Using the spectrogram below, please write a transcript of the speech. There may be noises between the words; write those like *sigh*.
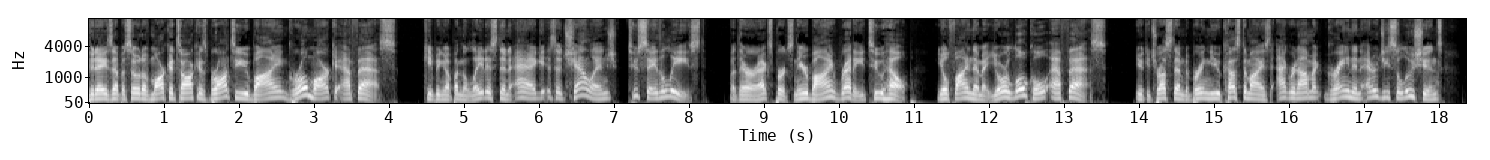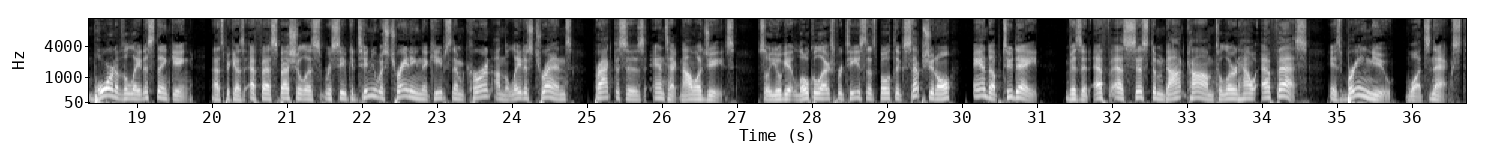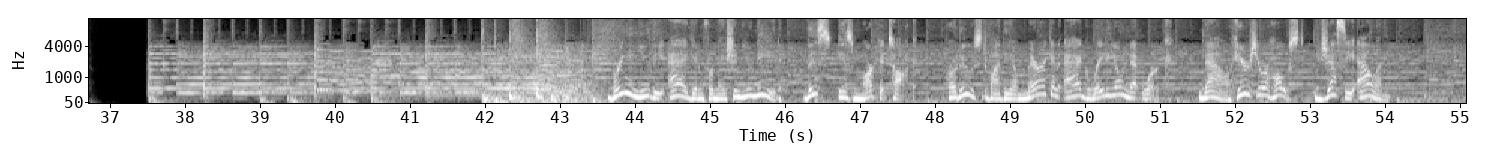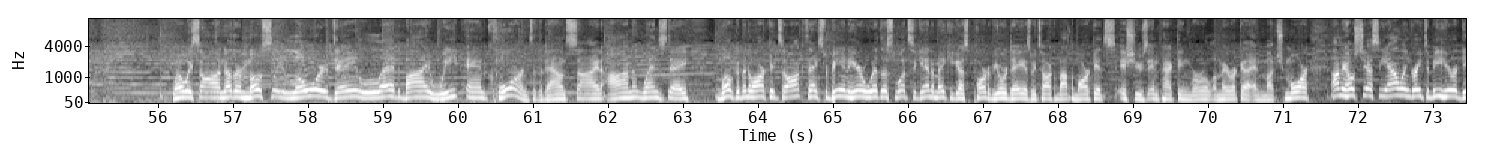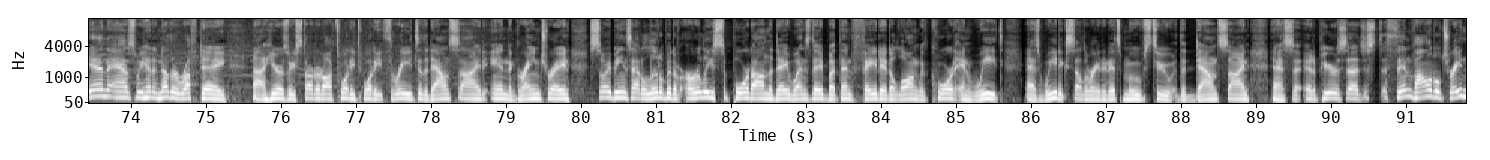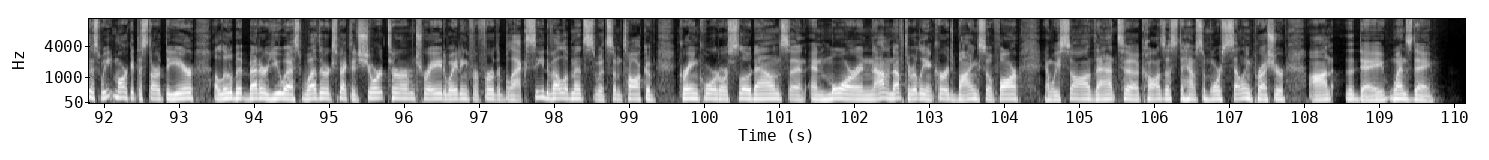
Today's episode of Market Talk is brought to you by Growmark FS. Keeping up on the latest in ag is a challenge, to say the least, but there are experts nearby ready to help. You'll find them at your local FS. You can trust them to bring you customized agronomic, grain, and energy solutions born of the latest thinking. That's because FS specialists receive continuous training that keeps them current on the latest trends, practices, and technologies so you'll get local expertise that's both exceptional and up to date. Visit fssystem.com to learn how FS is bringing you what's next. Bringing you the ag information you need. This is Market Talk, produced by the American Ag Radio Network. Now, here's your host, Jesse Allen. Well, we saw another mostly lower day led by wheat and corn to the downside on Wednesday. Welcome into Market Talk. Thanks for being here with us once again and making us part of your day as we talk about the markets, issues impacting rural America, and much more. I'm your host, Jesse Allen. Great to be here again as we had another rough day uh, here as we started off 2023 to the downside in the grain trade. Soybeans had a little bit of early support on the day Wednesday, but then faded along with corn and wheat as wheat accelerated its moves to the downside. As it appears uh, just a thin, volatile trade in this wheat market to start the year. A little bit better U.S. weather expected short term trade, waiting for further Black Sea developments with some talk of grain corridor slowdowns and, and more, and not enough to really encourage buying so far. And we saw that uh, cause us to have some more selling pressure on the day Wednesday.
